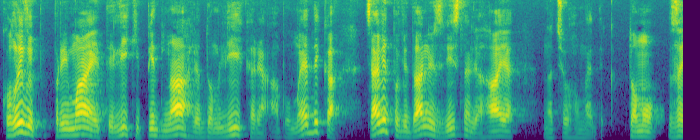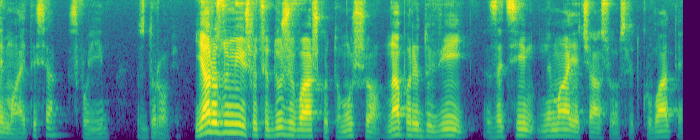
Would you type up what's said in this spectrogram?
Коли ви приймаєте ліки під наглядом лікаря або медика, ця відповідальність, звісно, лягає на цього медика. Тому займайтеся своїм здоров'ям. Я розумію, що це дуже важко, тому що на передовій за цим немає часу слідкувати.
